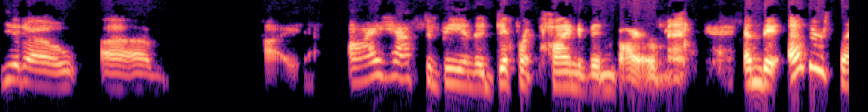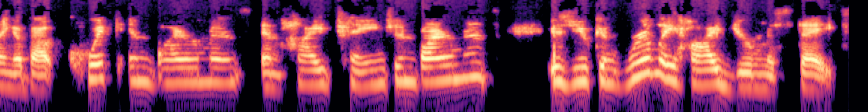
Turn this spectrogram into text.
you know, um, I, I have to be in a different kind of environment. And the other thing about quick environments and high change environments is you can really hide your mistakes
